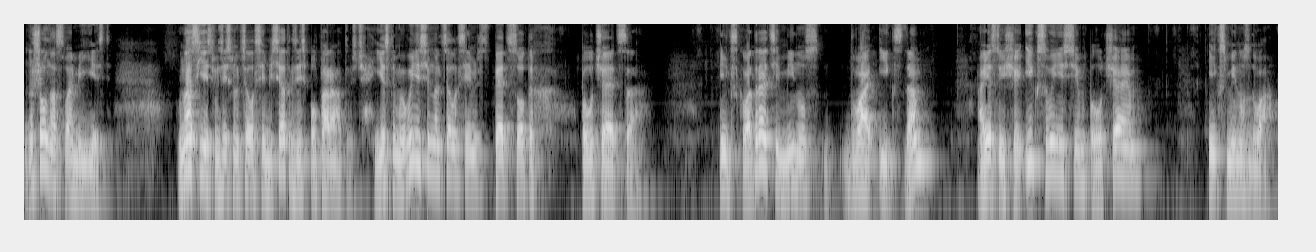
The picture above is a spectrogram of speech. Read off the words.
Ну что у нас с вами есть? У нас есть вот здесь 0,7, здесь 1,5. То есть, если мы вынесем 0,75 получается x в квадрате минус 2x, да? А если еще x вынесем, получаем x минус 2.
